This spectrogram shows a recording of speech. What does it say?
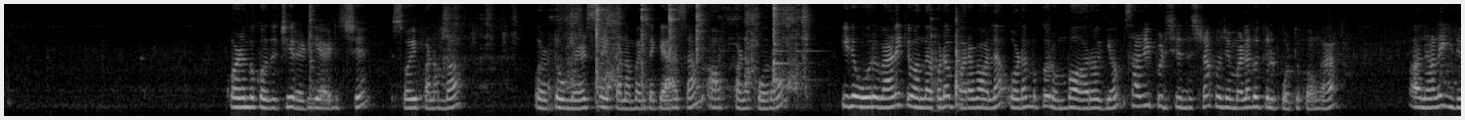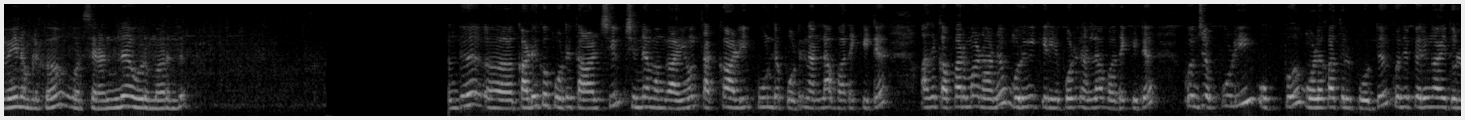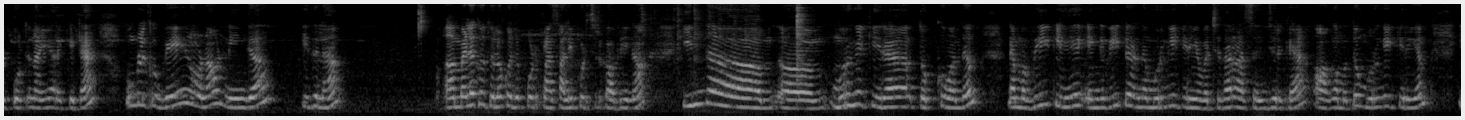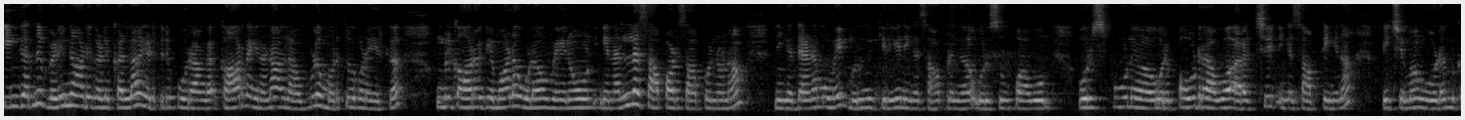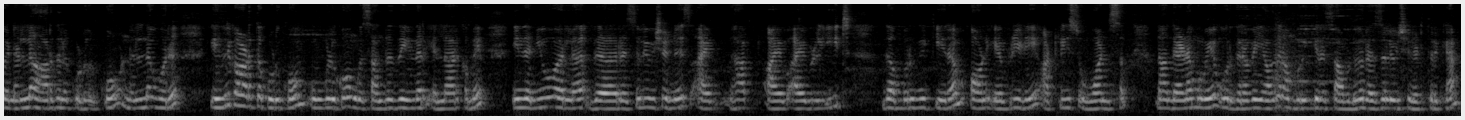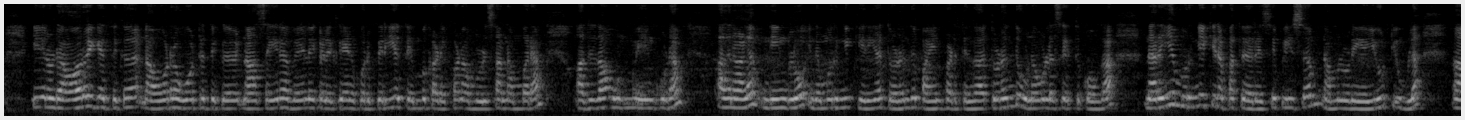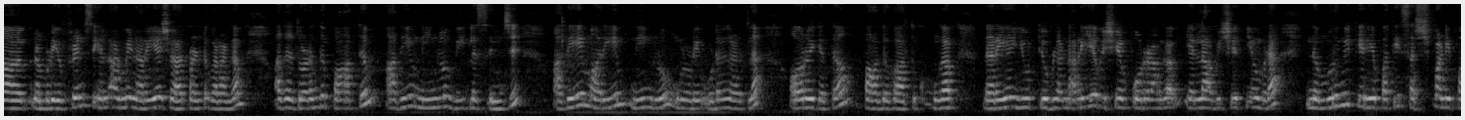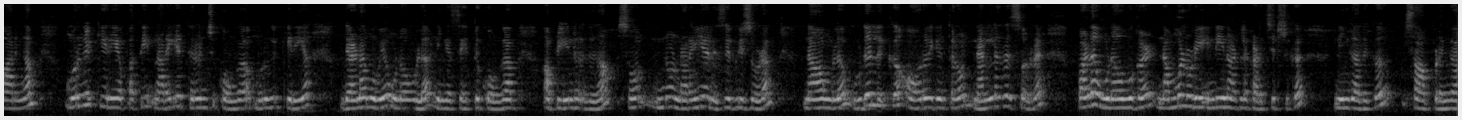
குழம்பு கொதிச்சு ரெடி ஆகிடுச்சு ஸோ இப்போ நம்ம ஒரு டூ மினிட்ஸில் இப்போ நம்ம இந்த கேஸை ஆஃப் பண்ண போகிறோம் இது ஒரு வேலைக்கு வந்தால் கூட பரவாயில்ல. உடம்புக்கு ரொம்ப ஆரோக்கியம். சளி பிடிச்சிருந்துச்சுன்னா கொஞ்சம் மிளகுத்தூள் போட்டுக்கோங்க. அதனால் இதுவே நம்மளுக்கு ஒரு சிறந்த ஒரு மருந்து. வந்து கடுகு போட்டு தாளித்து சின்ன வெங்காயம் தக்காளி பூண்டை போட்டு நல்லா வதக்கிட்டு அதுக்கப்புறமா நான் முருங்கைக்கீரையை போட்டு நல்லா வதக்கிட்டு கொஞ்சம் புளி உப்பு மிளகாத்தூள் போட்டு கொஞ்சம் பெருங்காயத்தூள் போட்டு நான் இறக்கிட்டேன். உங்களுக்கு வேணும்னா நீங்கள் இதில் மிளகுத்தூளை கொஞ்சம் போட்டுக்கலாம். சளி பிடிச்சிருக்கோம் அப்படின்னா இந்த முருங்கைக்கீரை தொக்கு வந்து நம்ம வீட்லேயே எங்கள் வீட்டில் இருந்த முருங்கைக்கீரையை வச்சு தான் நான் செஞ்சுருக்கேன். ஆக மொத்தம் முருங்கைக்கீரையை இங்கேருந்து வெளிநாடுகளுக்கெல்லாம் எடுத்துகிட்டு போகிறாங்க காரணம் என்னென்னா அதில் அவ்வளோ மருத்துவ குணம் இருக்குது உங்களுக்கு ஆரோக்கியமான உணவு வேணும். நீங்கள் நல்ல சாப்பாடு சாப்பிடணுன்னா நீங்கள் தினமுமே முருங்கைக்கீரையை நீங்கள் சாப்பிடுங்க. ஒரு சூப்பாகவும் ஒரு ஸ்பூனு ஒரு பவுடராகவோ அரைச்சி நீங்கள் சாப்பிட்டீங்கன்னா நிச்சயமாக உங்கள் உடம்புக்கு நல்ல ஆறுதலை கொடுக்கும். நல்ல ஒரு எதிர்காலத்தை கொடுக்கும். உங்களுக்கும் உங்கள் சந்ததியினர் எல்லாருக்குமே இந்த நியூ இயரில் the resolution is I hope I I will eat the murungaikeerai on every day at least once நான் தினமுமே ஒரு தடவையாவது நான் முருங்கைக்கீரை சாப்பிடுவேன். ரெசல்யூஷன் எடுத்திருக்கேன். இதனுடைய ஆரோக்கியத்துக்கு நான் ஓடுற ஓட்டத்துக்கு நான் செய்கிற வேலைகளுக்கு எனக்கு ஒரு பெரிய தெம்பு கிடைக்கும். நான் முழுசாக நம்புகிறேன் அதுதான் உண்மையும் கூட. அதனால் நீங்களும் இந்த முருங்கைக்கீரையை தொடர்ந்து பயன்படுத்துங்க. தொடர்ந்து உணவில் சேர்த்துக்கோங்க. நிறைய முருங்கைக்கீரை பற்றின ரெசிபீஸும் நம்மளுடைய யூடியூப்பில் நம்மளுடைய ஃப்ரெண்ட்ஸ் எல்லாருமே நிறைய ஷேர் பண்ணிட்டு வராங்க. அதை தொடர்ந்து பார்த்து அதையும் நீங்களும் வீட்டில் செஞ்சு அதே மாதிரியும் நீங்களும் உங்களுடைய உடல் நலத்தில் ஆரோக்கியத்தை பாதுகாத்துக்கோங்க. நிறைய யூடியூப்பில் நிறைய விஷயம் போடுறாங்க. எல்லா விஷயத்தையும் விட இந்த முருங்கைக்கீரையை பற்றி சர்ச் பண்ணி பாருங்கள் முருங்கைக்கீரையை பற்றி நிறைய தெரிஞ்சுக்கோங்க. முருங்கைக்கீரையை தினமுமே உணவில் நீங்கள் சேர்த்துக்கோங்க அப்படின்றது தான் ஸோ இன்னும் நிறைய ரெசிபிஸோட நான் உங்களை உடலுக்கு ஆரோக்கியம் தரும் நல்லதை சொல்கிற பல உணவுகள் நம்மளுடைய இந்திய நாட்டில் கிடச்சிட்ருக்கு. நீங்கள் அதுக்கு சாப்பிடுங்க.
